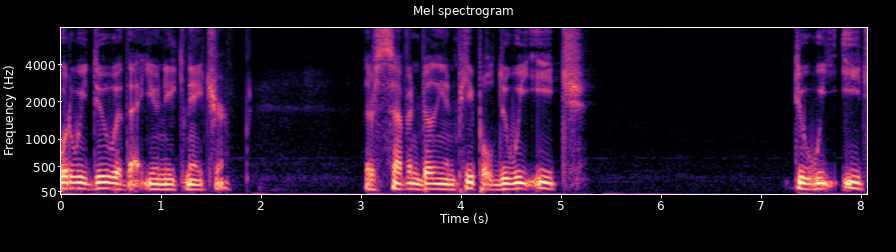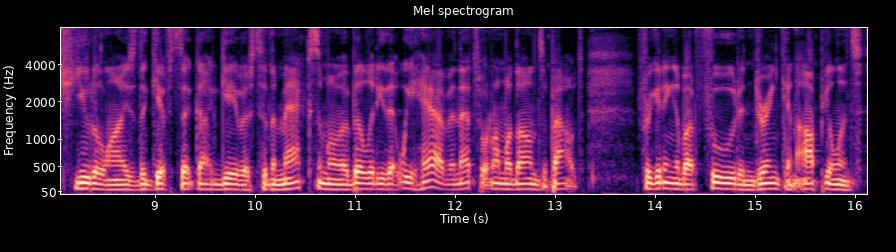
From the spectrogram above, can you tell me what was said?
What do we do with that unique nature? There's 7 billion people. Do we each do we each utilize the gifts that God gave us to the maximum ability that we have? And that's what Ramadan's about. Forgetting about food and drink and opulence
